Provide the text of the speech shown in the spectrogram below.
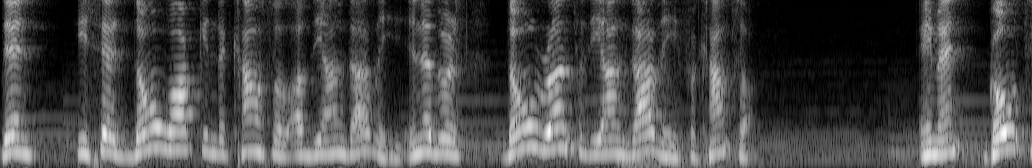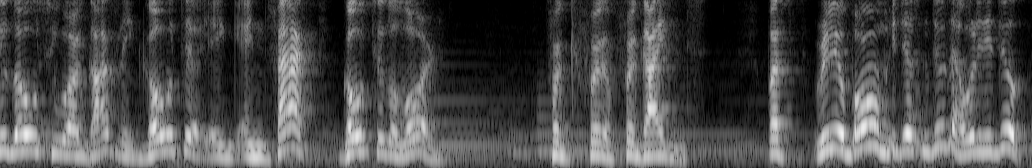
then he says, "Don't walk in the counsel of the ungodly." In other words, don't run to the ungodly for counsel. Amen. Go to those who are godly. Go to, in fact, go to the Lord for, for, for guidance. But Rehoboam, he doesn't do that. What did he do?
